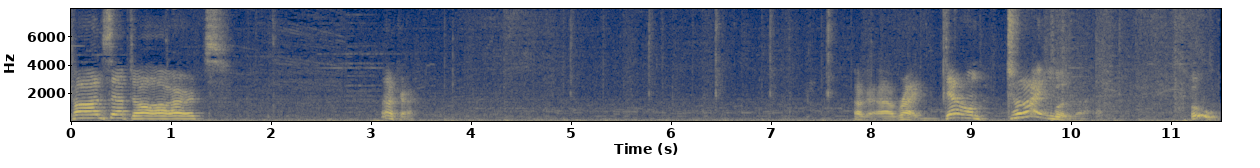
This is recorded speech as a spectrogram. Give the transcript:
Concept art! Okay. Okay, uh, right. Down triangle! Ooh.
